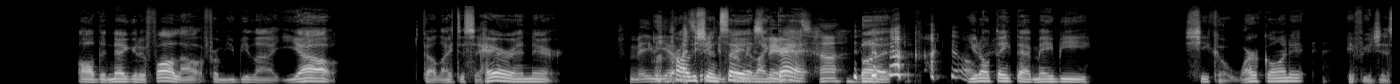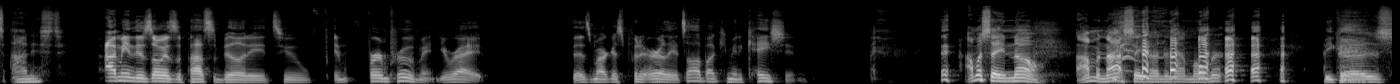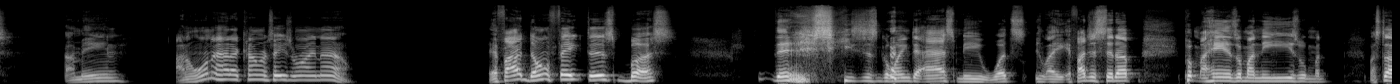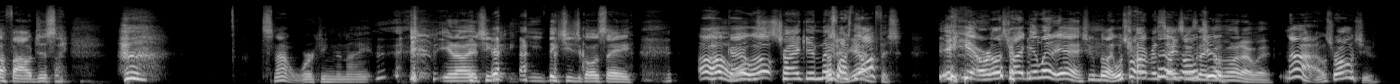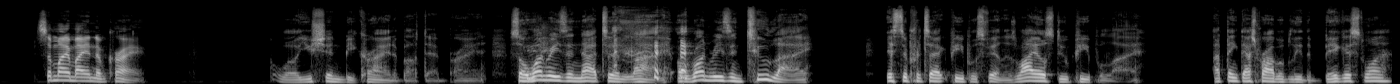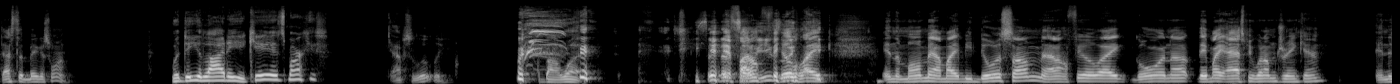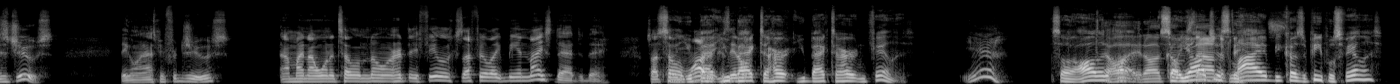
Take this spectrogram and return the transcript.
all the negative fallout from you be like, yo, felt like the Sahara in there. Maybe You I'm probably shouldn't say it like that. huh? But Yo. you don't think that maybe she could work on it if you're just honest? I mean, there's always a possibility to for improvement. You're right. As Markus put it earlier, it's all about communication. I'm gonna say no. I'm gonna not say nothing in that moment because, I mean, I don't want to have that conversation right now. If I don't fake this bus, then she's just going to ask me what's like. If I just sit up, put my hands on my knees with my my stuff out, just like. It's not working tonight, you know. And she, you think she's gonna say, oh, "Oh, okay, well, let's try again later. let's watch The. Office." Yeah, or let's try to again later. Yeah, she'll be like, "What's wrong? Conversations wrong with gonna you?" go that way. Nah, what's wrong with you? Somebody might end up crying. Well, you shouldn't be crying about that, Bryan. So one reason not to lie, or one reason to lie, is to protect people's feelings. Why else do people lie? I think that's probably the biggest one. That's the biggest one. What do you lie to your kids, Markus? Absolutely. About what? said if so I don't easily. feel like in the moment I might be doing something, and I don't feel like going up. They might ask me what I'm drinking, and it's juice. They're gonna ask me for juice. I might not want to tell them no and hurt their feelings because I feel like being nice dad today. So I tell So them you water back, you they don't. back to hurt. You back to hurting feelings. Yeah, So all, of, It all- uh, it all so y'all down to just lie because of people's feelings.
